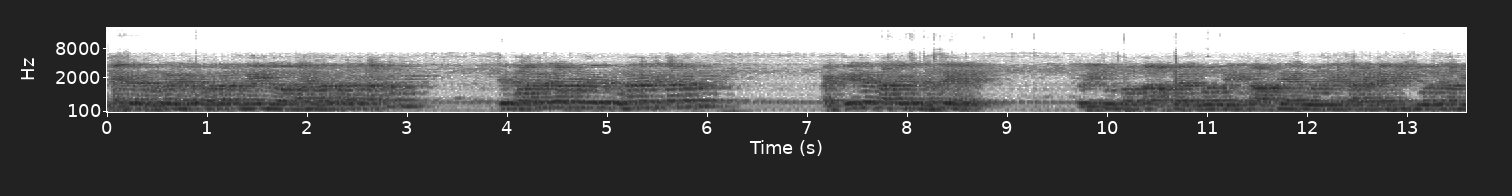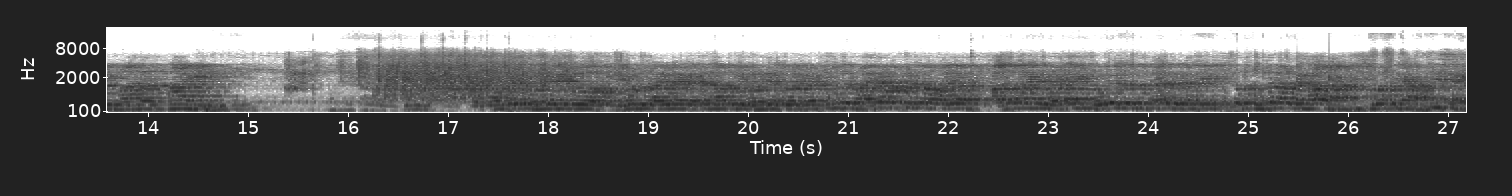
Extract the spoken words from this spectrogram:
यांच्या डोंगर यांच्या पदरात नाही माझी भारत माता टाकतो जे स्वातंत्र्य आपण मिळतं पुन्हा त्यांचे टाकतो आणि ते जर टाकायचं नसेल तर इथून फक्त आपल्या शिवसेनेचा आपल्या शिवसेनेचा कारण त्यांची शिवसेना मी मानत नाही. कोणत्याही निवडणूक आयोग आहे त्याचं नाव तुम्ही धोंड्याच ठेवलं कारण तू जर माझ्या पक्षाचं नाव माझ्या आजोबाने वडिलांनी ठेवलेलं जर तू त्याला देत असेल. तर तुझं नाव काय? नाव आमची शिवसेना. आमचीच आहे.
